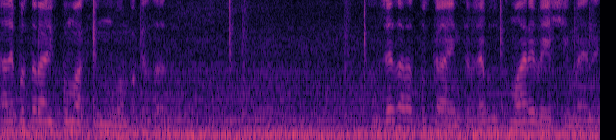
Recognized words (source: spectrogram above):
Але постараюсь по максимуму вам показати. Вже зараз спускаємося, вже будуть хмари вищі в мене.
